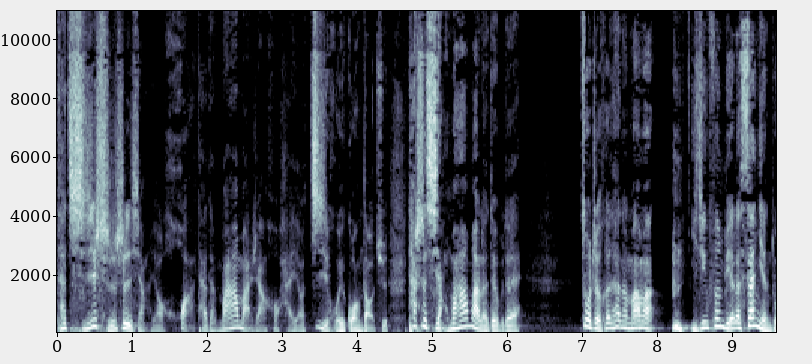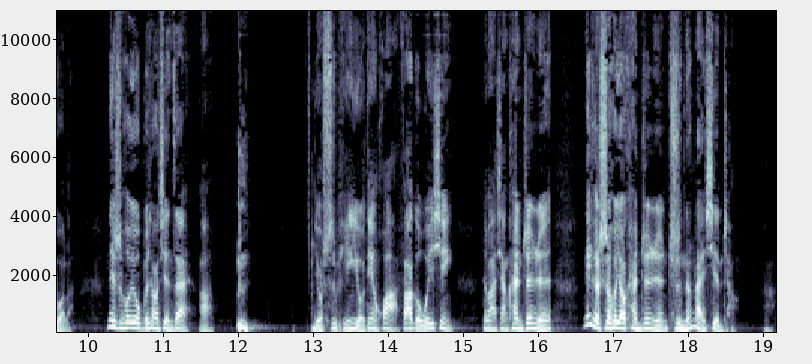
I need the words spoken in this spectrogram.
他其实是想要画他的妈妈，然后还要寄回广岛去。他是想妈妈了，对不对？作者和他的妈妈 已经分别了三年多了。那时候又不像现在啊，有视频、有电话，发个微信，对吧？想看真人，那个时候要看真人，只能来现场啊。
